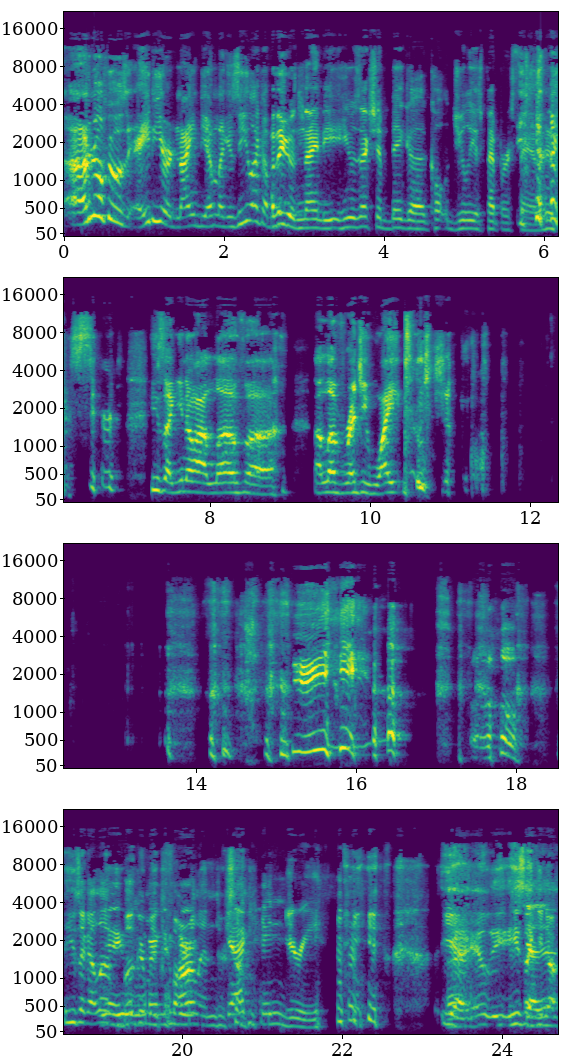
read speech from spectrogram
I don't know if it was 80 or 90. I'm like, is he like a I think it was ninety. He was actually a big uh, Col- Julius Peppers fan. like, serious? He's like, you know, I love uh I love Reggie White. oh, He's like, I love Yeah, Booger McFarland or Jack something. Hendry. Yeah, it- he's like, yeah, you know,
